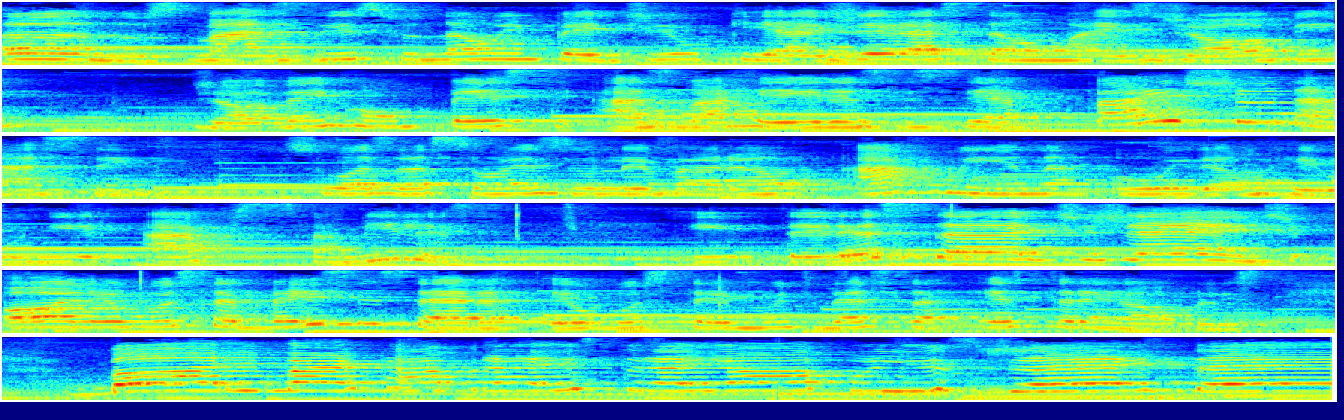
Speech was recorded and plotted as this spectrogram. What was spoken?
anos, mas isso não impediu que a geração mais jovem jovem rompesse as barreiras e se apaixonassem, suas ações o levarão à ruína ou irão reunir as famílias? Interessante, gente. Olha, eu vou ser bem sincera, eu gostei muito dessa Estranhópolis. Bora embarcar para Estranhópolis, gente!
